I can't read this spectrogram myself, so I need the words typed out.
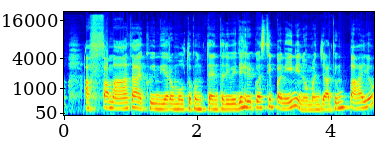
affamata e quindi ero molto contenta di vedere questi panini, ne ho mangiati un paio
